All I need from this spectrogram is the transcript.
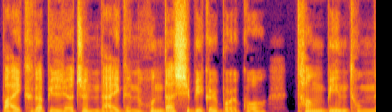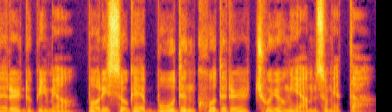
마이크가 빌려준 낡은 혼다 시빅을 몰고 텅 빈 동네를 누비며 머릿속의 모든 코드를 조용히 암송했다.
